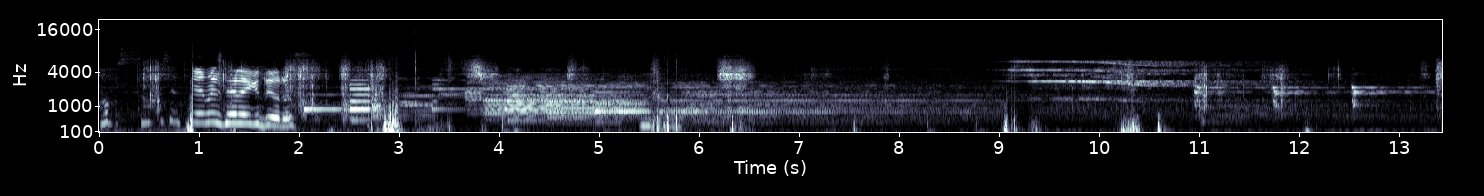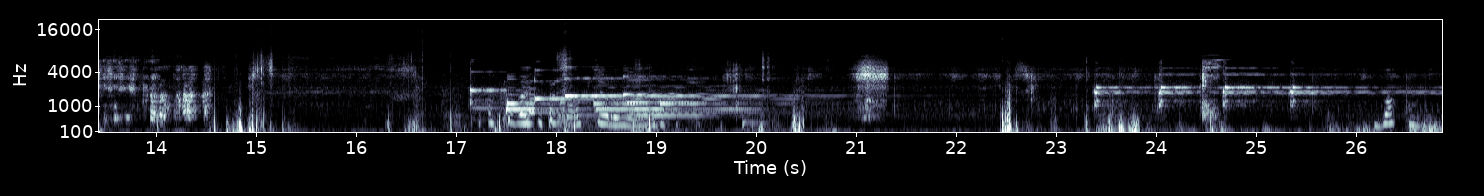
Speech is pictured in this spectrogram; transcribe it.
hapis hapis ettiğimiz yere gidiyoruz. Arkadaşlar korkuyorum ya. Tuzak kurdum.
